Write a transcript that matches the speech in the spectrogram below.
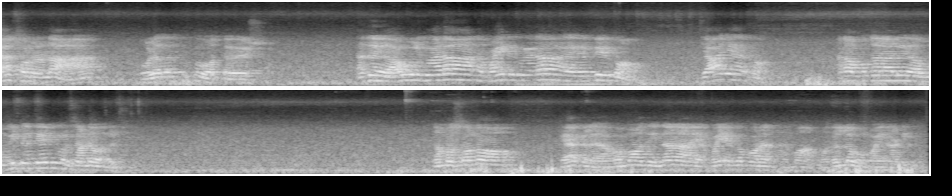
ஏன் சொல்கிறேன்னா உலகத்துக்கு ஒத்த வேஷம். அது அவங்களுக்கு வேணா அந்த பையனுக்கு வேணா எப்படி இருக்கும்? ஜாலியாக இருக்கும். ஆனால் முதல் நாள் அவங்க வீட்டை தேடி ஒரு சண்டை வந்துடுச்சு நம்ம சொன்னோம் கேட்கல அவங்க அம்மா வந்து என்ன என் பையன் எங்க போகிறேன் அம்மா முதல்ல உன் பையன் அடிக்கணும்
